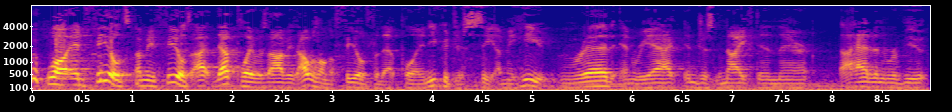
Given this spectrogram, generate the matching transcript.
Well, and Fields, I mean Fields, I, that play was obvious. I was on the field for that play, and you could just see. I mean, he read and react and just knifed in there. I had it in the review.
